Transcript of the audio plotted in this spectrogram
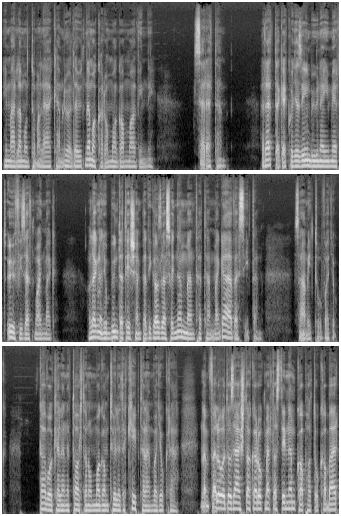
Én már lemondtam a lelkemről, de őt nem akarom magammal vinni. Szeretem. Rettegek, hogy az én bűneimért ő fizet majd meg. A legnagyobb büntetésem pedig az lesz, hogy nem menthetem meg, elveszítem. Számító vagyok. Távol kellene tartanom magam tőle, de képtelen vagyok rá. Nem feloldozást akarok, mert azt én nem kaphatok, ha bár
